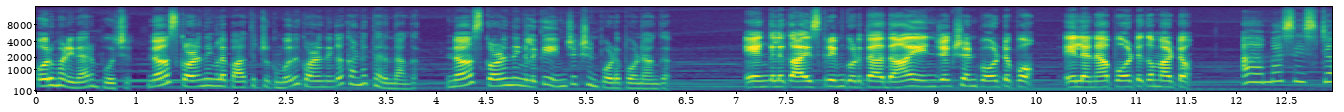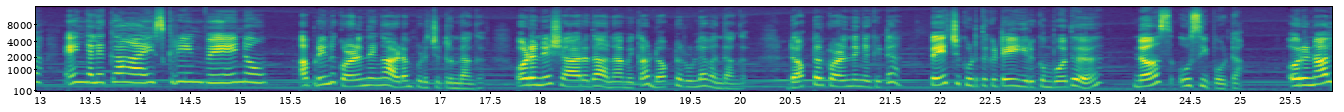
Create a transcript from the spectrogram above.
ஒரு மணி நேரம் போச்சு. நர்ஸ் குழந்தைங்கள பார்த்துட்டு இருக்கும்போது குழந்தைங்க கண்ணை திறந்தாங்க. நர்ஸ் குழந்தைங்களுக்கு இன்ஜெக்ஷன் போட போனாங்க. எங்களுக்கு ஐஸ்கிரீம் கொடுத்தாதான் இன்ஜெக்ஷன் போட்டுப்போம். இல்லனா போட்டுக்க மாட்டோம். ஆமா சிஸ்டர் எங்களுக்கு ஐஸ்கிரீம் வேணும். அப்படின்னு குழந்தைங்க அடம் பிடிச்சிட்டு இருந்தாங்க. உடனே சாரதா அனாமிகா டாக்டர் உள்ள வந்தாங்க. டாக்டர் குழந்தைங்க கிட்ட பேச்சு கொடுத்துக்கிட்டே இருக்கும்போது நர்ஸ் ஊசி போட்டான். ஒரு நாள்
